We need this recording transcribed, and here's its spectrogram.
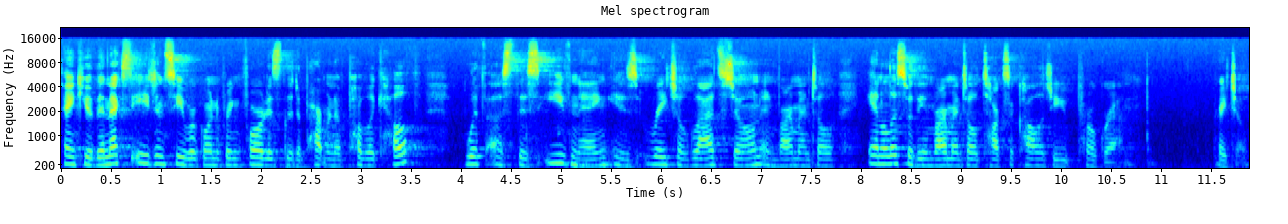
Thank you. The next agency we're going to bring forward is the Department of Public Health. With us this evening is Rachel Gladstone, environmental analyst with the Environmental Toxicology Program. Rachel.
